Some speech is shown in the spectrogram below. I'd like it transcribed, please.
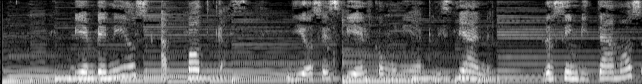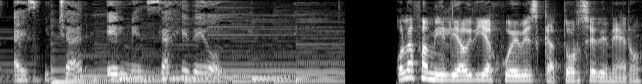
Bienvenidos a podcast Dios es fiel comunidad cristiana. Los invitamos a escuchar el mensaje de hoy. Hola familia, hoy día jueves 14 de enero.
